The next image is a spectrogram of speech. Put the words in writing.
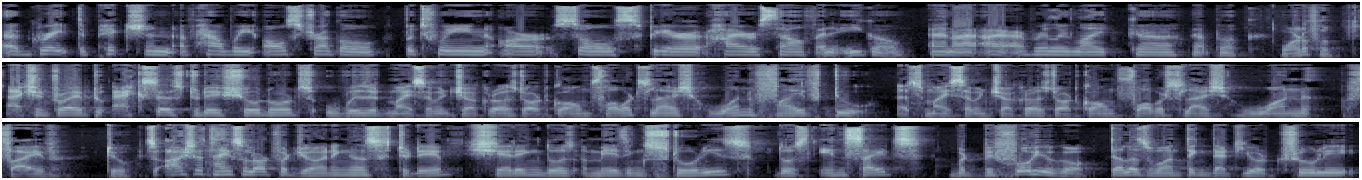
a great depiction of how we all struggle between our soul, spirit, higher self, and ego. And I, I really like uh, that book. Wonderful. Action Tribe, to access today's show notes, visit my7chakras.com forward slash 152. That's my7chakras.com forward slash 152. So, Asha, thanks a lot for joining us today, sharing those amazing stories, those insights. But before you go, tell us one thing that you're truly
